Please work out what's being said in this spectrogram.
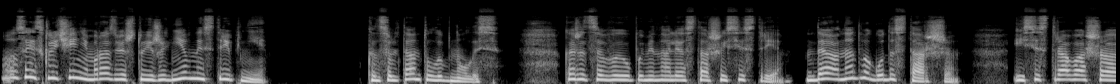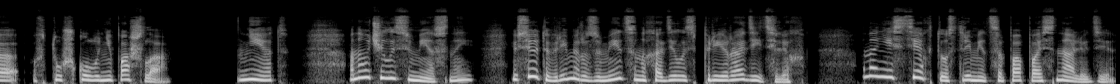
за исключением разве что ежедневной стрипни. Консультант улыбнулась. «Кажется, вы упоминали о старшей сестре. Да, она два года старше. И сестра ваша в ту школу не пошла?» «Нет. Она училась в местной, и все это время, разумеется, находилась при родителях. Она не из тех, кто стремится попасть на люди.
